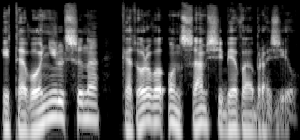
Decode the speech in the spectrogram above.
и того Нильсона, которого он сам себе вообразил.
